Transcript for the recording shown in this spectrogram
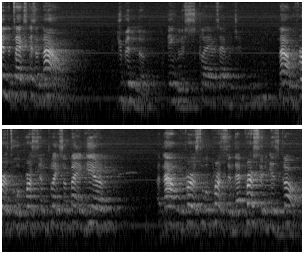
in the text is a noun. You've been in the English class, haven't you? Noun refers to a person, place, or thing. Here, a noun refers to a person. That person is God.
